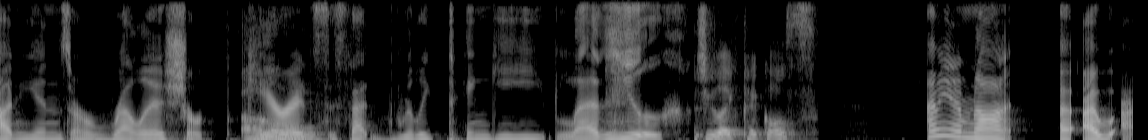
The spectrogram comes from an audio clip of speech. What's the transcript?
onions or relish or carrots. Oh. Is that really tangy? Ugh. Do you like pickles? I mean, I'm not. I, I I-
